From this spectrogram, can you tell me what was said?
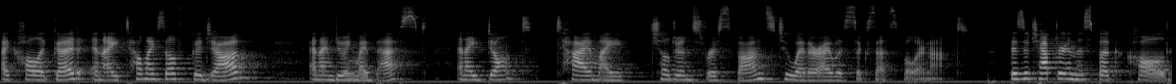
I call it good and I tell myself, good job, and I'm doing my best. And I don't tie my children's response to whether I was successful or not. There's a chapter in this book called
